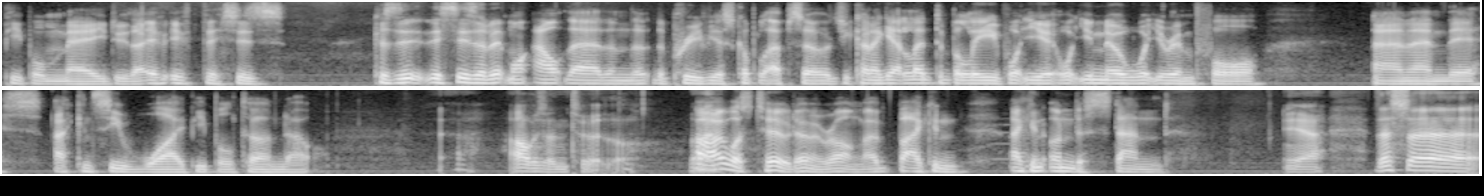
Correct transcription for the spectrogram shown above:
people may do that if, if this is because this is a bit more out there than the, the previous couple of episodes. You kind of get led to believe what you what you know what you're in for, and then this, I can see why people turned out. Yeah, I was into it though. Oh, I was too. Don't get me wrong. I, but I can I can understand. Yeah, this uh,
